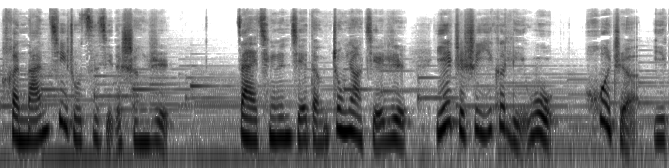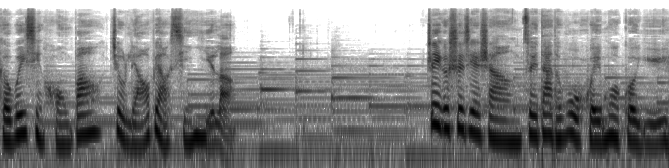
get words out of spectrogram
很难记住自己的生日，在情人节等重要节日，也只是一个礼物或者一个微信红包就聊表心意了。这个世界上最大的误会莫过于，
